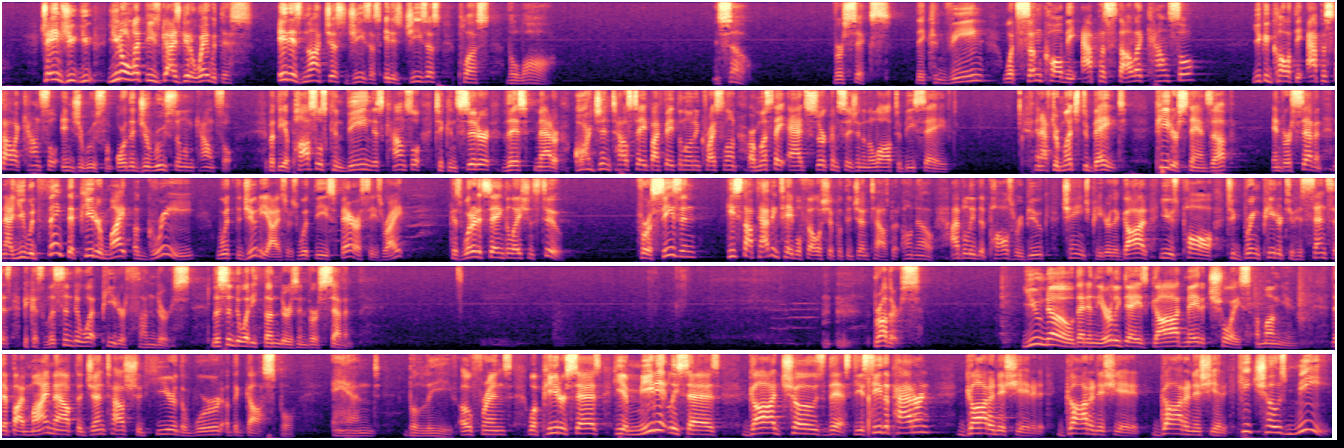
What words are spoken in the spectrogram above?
James, you, you, you don't let these guys get away with this. It is not just Jesus, it is Jesus plus the law. And so, verse 6, they convene what some call the Apostolic Council. You can call it the Apostolic Council in Jerusalem or the Jerusalem Council. But the apostles convened this council to consider this matter. Are Gentiles saved by faith alone in Christ alone, or must they add circumcision in the law to be saved? And after much debate, Peter stands up in verse 7. Now, you would think that Peter might agree with the Judaizers, with these Pharisees, right? Because what did it say in Galatians 2? For a season, he stopped having table fellowship with the Gentiles, but oh no, I believe that Paul's rebuke changed Peter, that God used Paul to bring Peter to his senses, because listen to what Peter thunders. Listen to what he thunders in verse 7. Brothers, you know that in the early days God made a choice among you that by my mouth the Gentiles should hear the word of the gospel and believe. Oh, friends, what Peter says, he immediately says, God chose this. Do you see the pattern? God initiated it. God initiated it. God initiated it. He chose me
